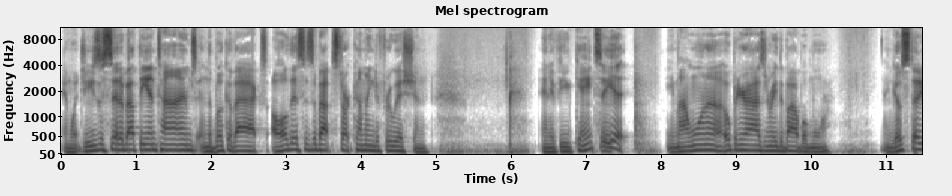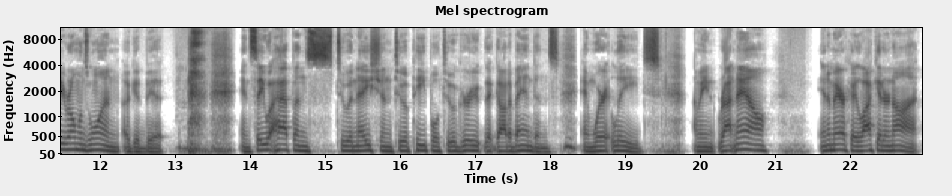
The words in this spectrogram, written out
and what Jesus said about the end times and the book of Acts. All this is about to start coming to fruition. And if you can't see it, you might want to open your eyes and read the Bible more. And go study Romans 1 a good bit and see what happens to a nation, to a people, to a group that God abandons and where it leads. I mean, right now in America, like it or not,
